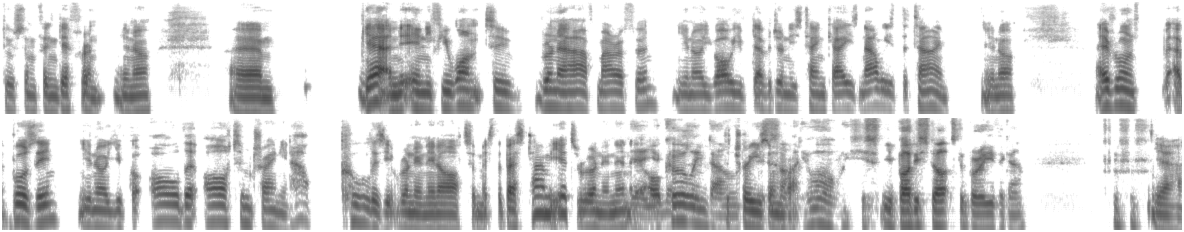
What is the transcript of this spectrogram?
do something different. You know, um, yeah, and and if you want to run a half marathon, you know, you've all you've ever done is ten k's. Now is the time. You know, everyone's uh, buzzing. You know, you've got all the autumn training. How cool is it running in autumn? It's the best time of year to run in, isn't Yeah, it? you're the- cooling down. the trees and like, oh, your body starts to breathe again. Yeah,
